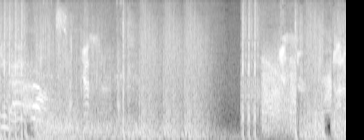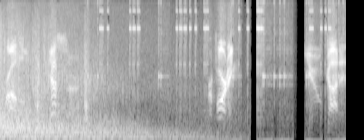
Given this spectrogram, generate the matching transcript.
Unit lost. Yes, sir. Yes, sir. Not a problem. Yes, sir. Reporting. You got it.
